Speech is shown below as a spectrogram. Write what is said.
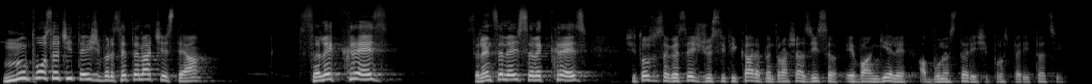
nu poți să citești versetele acestea, să le crezi, să le înțelegi, să le crezi și totuși să găsești justificare pentru așa zisă Evanghelie a bunăstării și prosperității.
